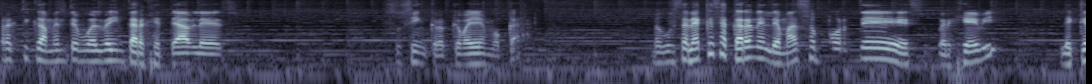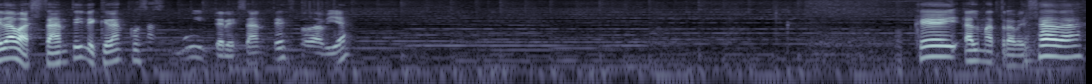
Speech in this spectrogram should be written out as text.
prácticamente vuelve intarjeteable su sincro que vaya a invocar. Me gustaría que sacaran el demás soporte super heavy. Le queda bastante y le quedan cosas muy interesantes todavía. Ok, alma atravesada.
